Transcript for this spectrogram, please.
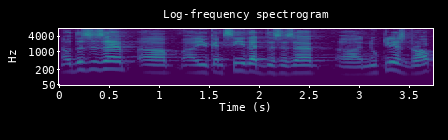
Now this is a, uh, uh, you can see that this is a uh, nucleus drop.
